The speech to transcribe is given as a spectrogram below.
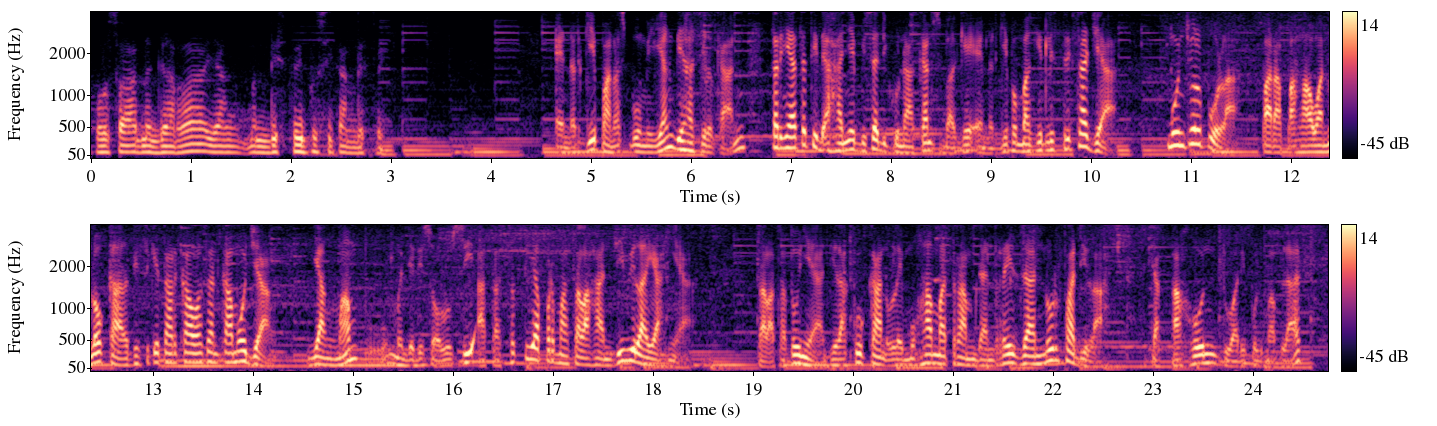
perusahaan negara yang mendistribusikan listrik. Energi panas bumi yang dihasilkan ternyata tidak hanya bisa digunakan sebagai energi pembangkit listrik saja. Muncul pula para pahlawan lokal di sekitar kawasan Kamojang yang mampu menjadi solusi atas setiap permasalahan di wilayahnya. Salah satunya dilakukan oleh Muhammad Ramdan Reza Nurfadilah sejak tahun 2015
